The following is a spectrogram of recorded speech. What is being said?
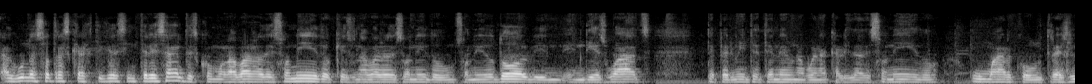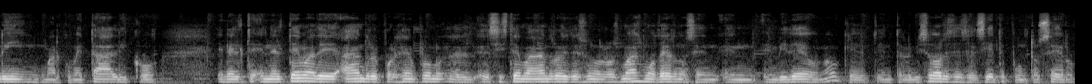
algunas otras características interesantes, como la barra de sonido, que es una barra de sonido, un sonido Dolby en, en 10 watts, te permite tener una buena calidad de sonido, un marco ultra slim, marco metálico, en el, en el tema de Android, por ejemplo, el, sistema Android es uno de los más modernos en, en, video, ¿no? que en televisores es el 7.0,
